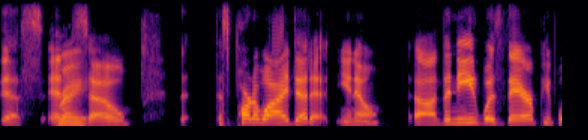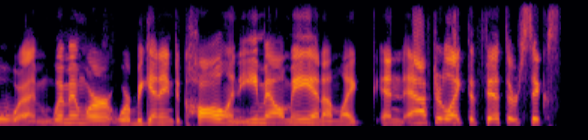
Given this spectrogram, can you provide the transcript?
this and right. so th- that's part of why i did it you know uh, the need was there. People and women were were beginning to call and email me, and I'm like, and after like the fifth or sixth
